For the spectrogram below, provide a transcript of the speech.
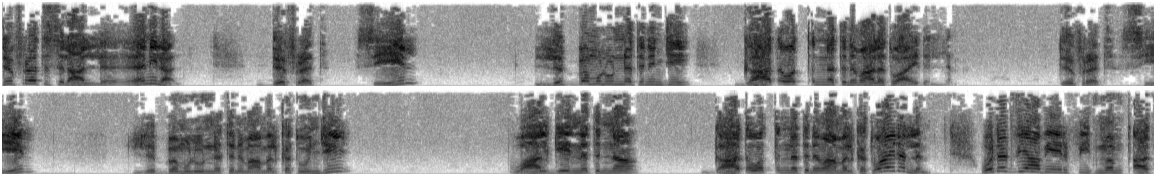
ድፍረት ስላለን ይላል። ድፍረት ሲል ልበ ሙሉነትን እንጂ ጋጠ ወጥነትን ማለቱ አይደለም። ድፍረት ሲል ልበ ሙሉነትን ማመልከቱ እንጂ ዋልጌነትና ጋጠ ወጥነትን ማመልከቱ አይደለም። ወደ እግዚአብሔር ፊት መምጣት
